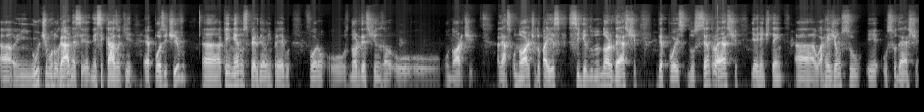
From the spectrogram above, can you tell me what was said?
uh, em último lugar, nesse, nesse caso aqui, é positivo. Uh, quem menos perdeu o emprego foram os nordestinos, o, o, o, norte, aliás, o norte do país, seguido do nordeste, depois do centro-oeste, e a gente tem uh, a região sul e o sudeste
